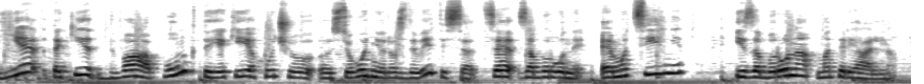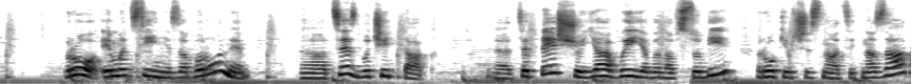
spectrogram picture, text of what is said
Є такі два пункти, які я хочу е, сьогодні роздивитися: це заборони емоційні і заборона матеріальна. Про емоційні заборони е, це звучить так. Е, Це те, що я виявила в собі років 16 назад,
